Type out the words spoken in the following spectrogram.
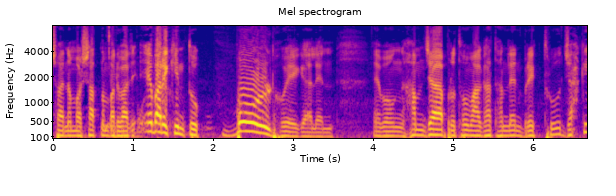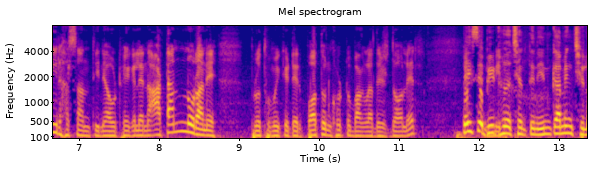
ছয় নম্বর সাত নম্বরে বাজে এবারে কিন্তু বোল্ড হয়ে গেলেন এবং হামজা প্রথম আঘাত হানলেন ব্রেক থ্রু জাকির হাসান তিনি আউট হয়ে গেলেন আটান্ন রানে প্রথম উইকেটের পতন ঘটল বাংলাদেশ দলের। পেসে বিট হয়েছেন তিনি ইনকামিং ছিল।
